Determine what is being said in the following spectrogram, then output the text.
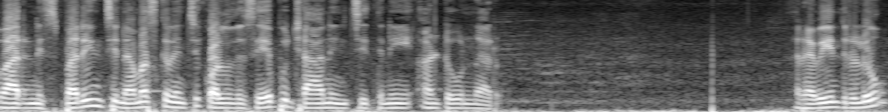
వారిని స్మరించి నమస్కరించి కొలదిసేపు ధ్యానించి తిని అంటూ ఉన్నారు. రవీంద్రులు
